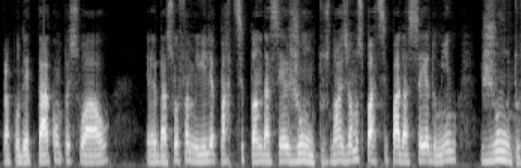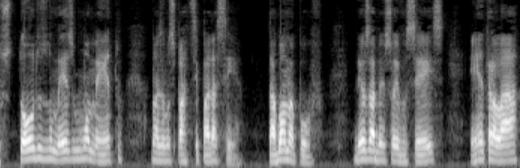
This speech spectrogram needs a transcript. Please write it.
para poder estar tá com o pessoal é, da sua família participando da ceia juntos. Nós vamos participar da ceia domingo juntos, todos no mesmo momento, nós vamos participar da ceia. Tá bom, meu povo? Deus abençoe vocês. Entra lá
